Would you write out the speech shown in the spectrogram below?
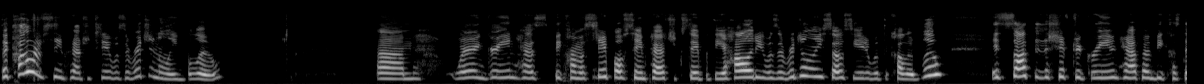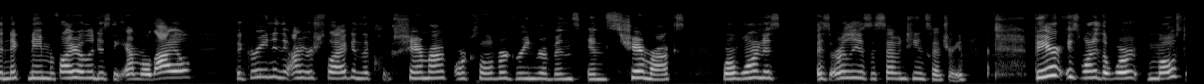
The color of St. Patrick's Day was originally blue. Um, wearing green has become a staple of St. Patrick's Day, but the holiday was originally associated with the color blue. It's thought that the shift to green happened because the nickname of Ireland is the Emerald Isle. The green in the Irish flag and the shamrock or clover green ribbons in shamrocks were worn as, as early as the 17th century. Beer is one of the wor- most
